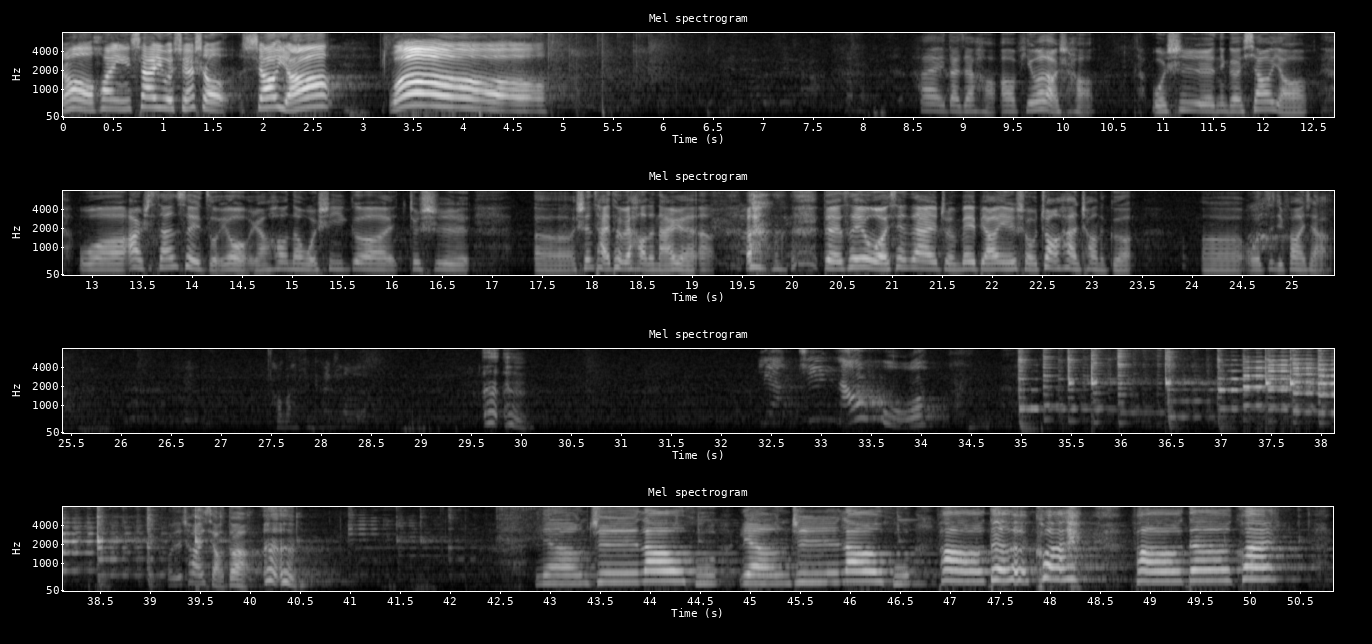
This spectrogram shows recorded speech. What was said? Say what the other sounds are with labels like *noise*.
然后欢迎下一位选手逍遥，哇！嗨，大家好，哦，评委老师好，我是那个逍遥，我二十三岁左右，然后呢，我是一个就是呃身材特别好的男人，嗯，*laughs* 对，所以我现在准备表演一首壮汉唱的歌，呃，我自己放一下。好吧，你看唱了。两只老虎。*coughs* 我就唱一小段。*coughs* 两只老虎，两只老虎，跑得快，跑得快。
